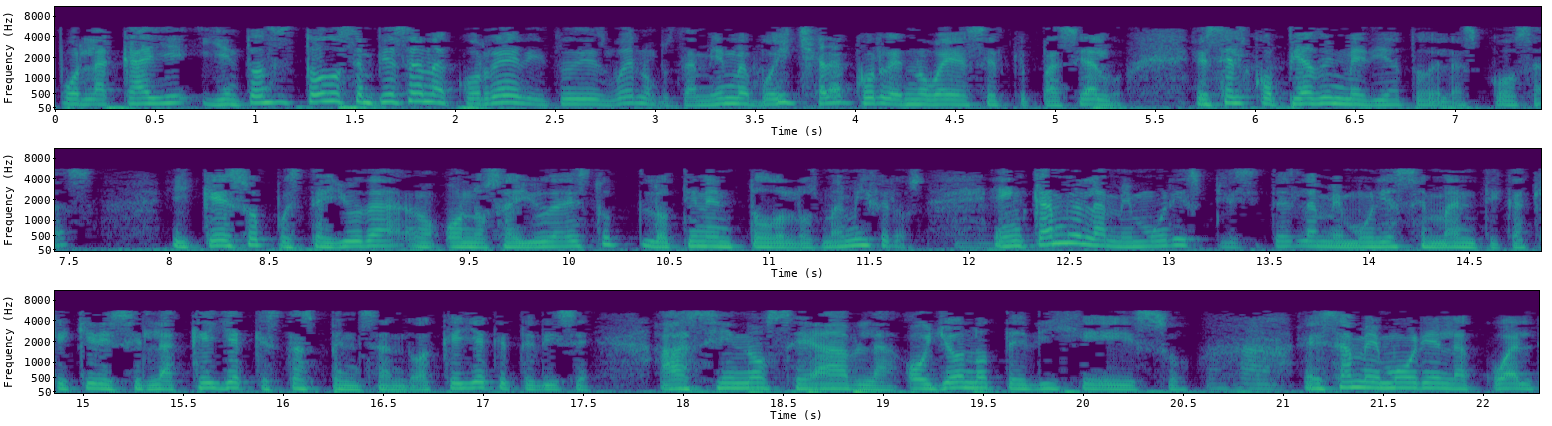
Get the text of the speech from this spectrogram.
por la calle y entonces todos empiezan a correr y tú dices, bueno, pues también me voy a echar a correr, no vaya a ser que pase algo. Es el copiado inmediato de las cosas y que eso pues te ayuda o- nos ayuda. Esto lo tienen todos los mamíferos. En cambio, la memoria explícita es la memoria semántica. ¿Qué quiere decir? La aquella que estás pensando, aquella que te dice, así no se habla o yo no te dije eso. Ajá. Esa memoria en la cual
